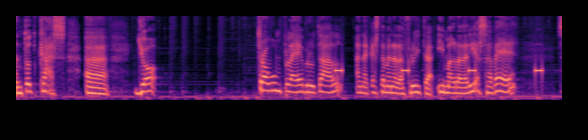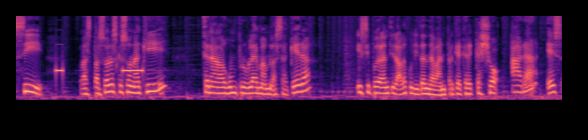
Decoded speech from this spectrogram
En tot cas, eh, jo trobo un plaer brutal en aquesta mena de fruita i m'agradaria saber si les persones que són aquí tenen algun problema amb la sequera i si podran tirar la collita endavant, perquè crec que això ara és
